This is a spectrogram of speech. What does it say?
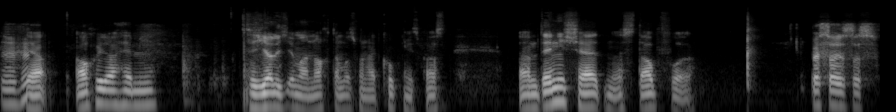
Mhm. Ja, auch wieder Hemi. Sicherlich immer noch, da muss man halt gucken, wie es passt. Ähm, Danny Shelton ist doubtful Besser ist es.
